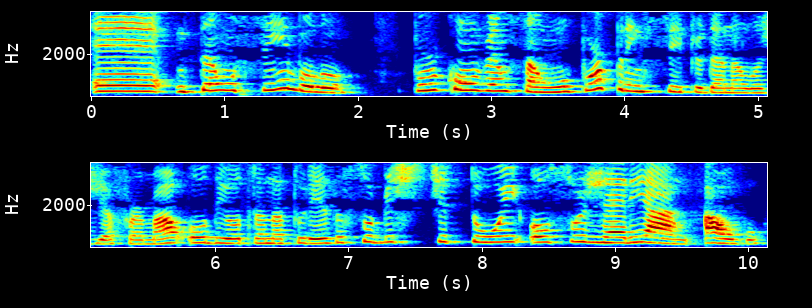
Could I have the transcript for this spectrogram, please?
É, então, o símbolo por convenção ou por princípio de analogia formal ou de outra natureza, substitui ou sugere algo.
